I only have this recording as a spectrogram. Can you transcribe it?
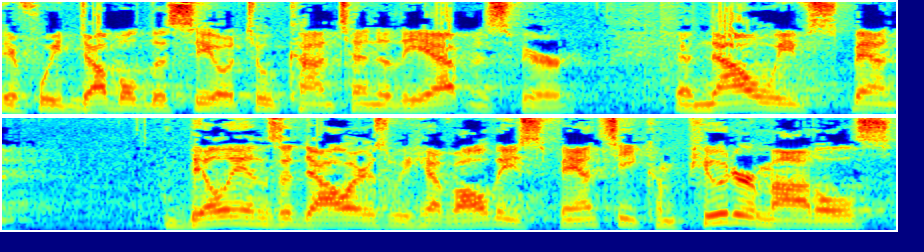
if we doubled the CO2 content of the atmosphere. And now we've spent billions of dollars. We have all these fancy computer models.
